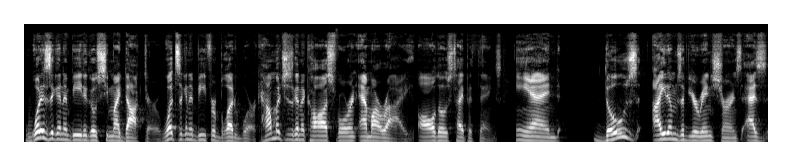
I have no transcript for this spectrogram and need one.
what is it going to be to go see my doctor? What's it going to be for blood work? How much is it going to cost for an MRI? All those type of things. And those items of your insurance, as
